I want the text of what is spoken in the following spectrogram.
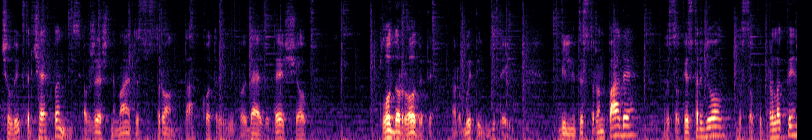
Чоловік втрачає впевненість, а вже ж немає тестостерону, так, котрий відповідає за те, щоб плодородити, робити дітей. Вільний тестостерон падає, високий естрадіол, високий пролактин,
